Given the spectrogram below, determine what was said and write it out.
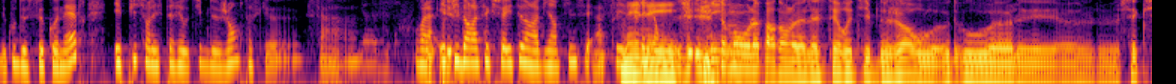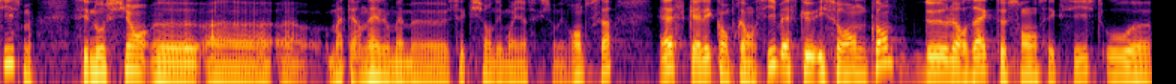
du coup, de se connaître. Et puis sur les stéréotypes de genre, parce que ça. Il y en a beaucoup. Voilà. Et, Et- puis dans la sexualité, dans la vie intime, c'est assez Mais prégnant. les- Ju- les- Justement, là, pardon, le- les stéréotypes de genre ou, ou, euh, les, euh, le sexisme, ces notions euh, euh, euh, maternelles ou même euh, section des moyens, section des grands, tout ça, est-ce qu'elle est compréhensible? Est-ce qu'ils se rendent compte de leurs actes sont sexistes ou, euh,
